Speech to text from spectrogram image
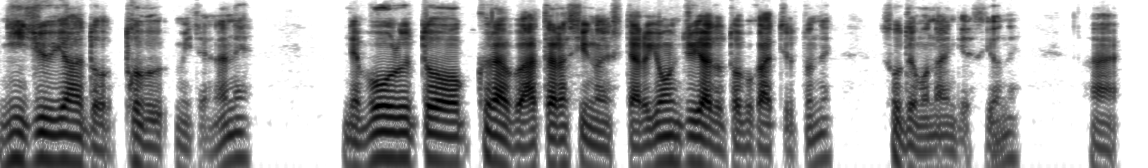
20ヤード飛ぶみたいなね。で、ボールとクラブ新しいのにしたら40ヤード飛ぶかっていうとね、そうでもないんですよね。はい。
